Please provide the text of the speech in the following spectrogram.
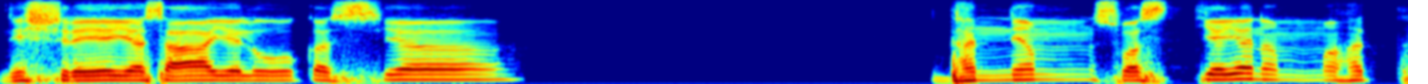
निःश्रेयसाय लोकस्य धन्यम स्वस्त्ययनम महत्।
